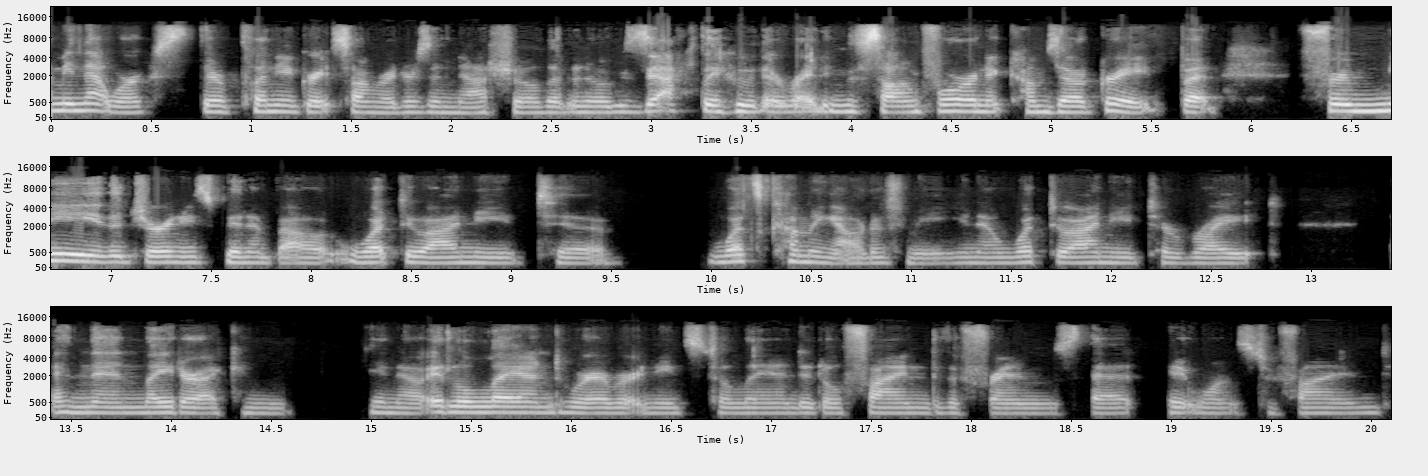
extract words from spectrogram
I mean, that works. There are plenty of great songwriters in Nashville that know exactly who they're writing the song for, and it comes out great. But for me, the journey's been about what do I need to, what's coming out of me, you know, what do I need to write? And then later I can, you know, it'll land wherever it needs to land. It'll find the friends that it wants to find.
